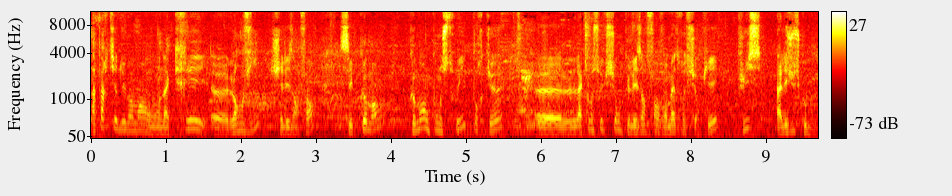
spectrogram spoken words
À partir du moment où on a créé l'envie chez les enfants, c'est comment, comment on construit pour que euh, la construction que les enfants vont mettre sur pied puisse aller jusqu'au bout.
